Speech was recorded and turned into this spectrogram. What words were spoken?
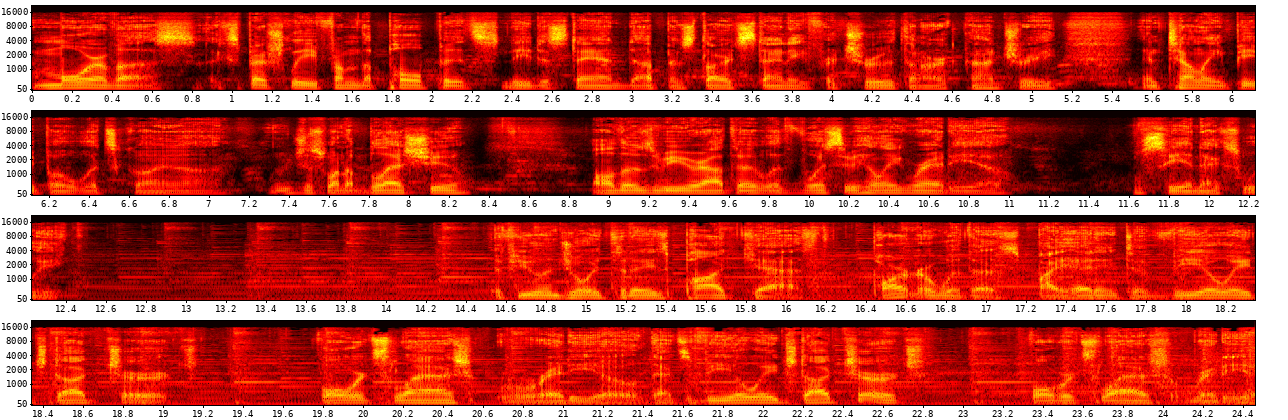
more of us, especially from the pulpits, need to stand up and start standing for truth in our country and telling people what's going on. We just want to bless you. All those of you who are out there with Voice of Healing Radio, we'll see you next week. If you enjoyed today's podcast, partner with us by heading to voh.church forward slash radio. That's voh.church forward slash radio.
